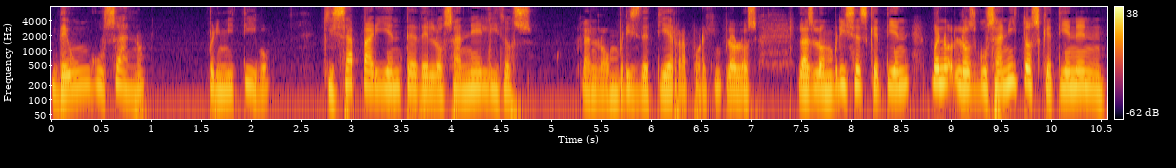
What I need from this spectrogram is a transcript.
de un gusano primitivo, quizá pariente de los anélidos, la lombriz de tierra, por ejemplo, los, las lombrices que tienen, bueno, los gusanitos que tienen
